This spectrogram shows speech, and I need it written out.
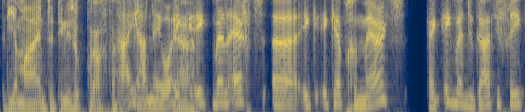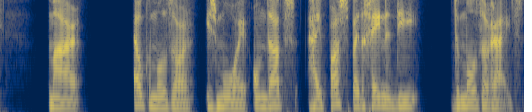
die Yamaha MT-10 is ook prachtig. Ah, ja, nee hoor. Ja. Ik, ik ben echt. eh, ik, ik heb gemerkt. Kijk, ik ben Ducati-freak. Maar elke motor is mooi. Omdat hij past bij degene die de motor rijdt.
